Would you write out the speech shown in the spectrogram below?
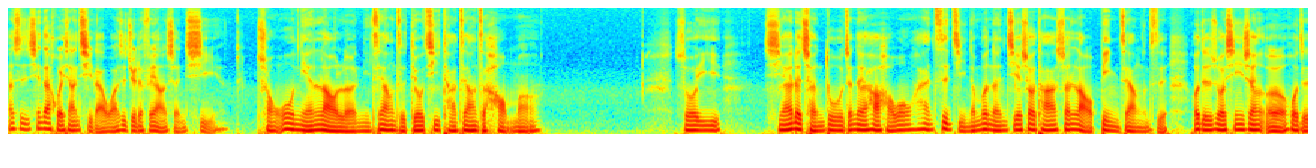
但是现在回想起来，我还是觉得非常生气。宠物年老了，你这样子丢弃它，这样子好吗？所以喜爱的程度，真的要好好问问看自己，能不能接受它生老病这样子，或者是说新生儿，或者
